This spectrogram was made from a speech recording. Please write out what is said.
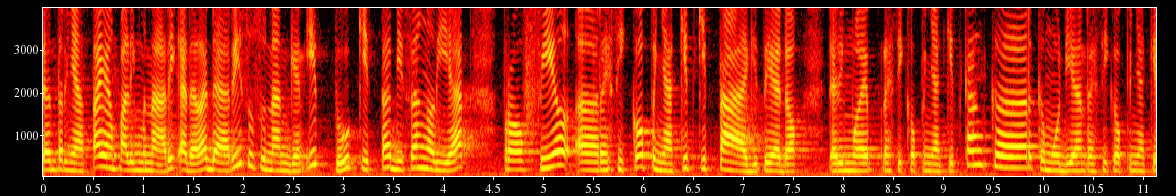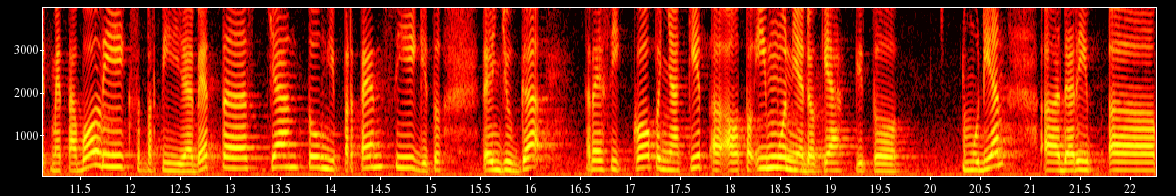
Dan ternyata yang paling menarik adalah dari susunan gen itu kita bisa ngelihat profil uh, resiko penyakit kita gitu ya dok. Dari mulai resiko penyakit kanker kemudian resiko penyakit metabolik seperti diabetes jantung hipertensi gitu. Dan juga resiko penyakit uh, autoimun ya dok ya gitu Kemudian uh, dari uh,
